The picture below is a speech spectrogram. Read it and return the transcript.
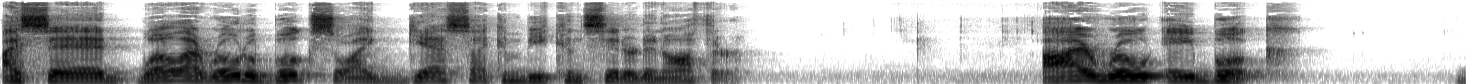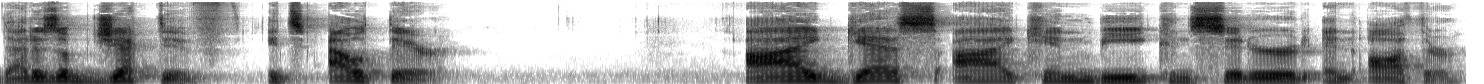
I said, well, I wrote a book, so I guess I can be considered an author. I wrote a book that is objective, it's out there. I guess I can be considered an author.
